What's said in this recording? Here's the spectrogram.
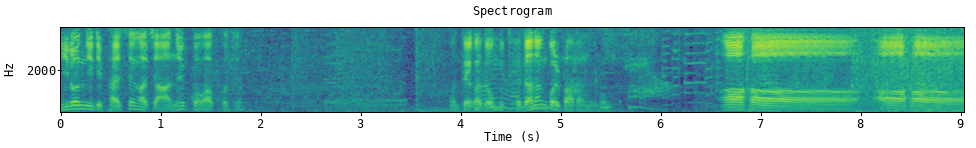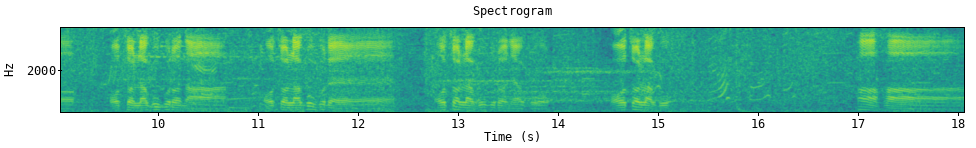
이런 일이 발생하지 않을 것 같거든? 어, 내가 너무 대단한 걸 바라는 거 있어요. 아하 아하. 어쩌려고 그러나? 어쩌려고 그래? 어쩌려고 그러냐고? 어쩌려고? 아하.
